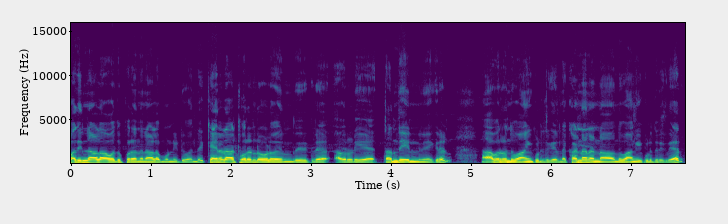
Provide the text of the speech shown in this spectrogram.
பதினாலாவது பிறந்த நாளை முன்னிட்டு வந்து கனடா டொரண்டோவில் வந்து இருக்கிற அவருடைய தந்தையை நினைக்கிறேன் அவர் வந்து வாங்கி கொடுத்துருக்காரு இந்த கண்ணன் அண்ணா வந்து வாங்கி கொடுத்துருக்கார்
